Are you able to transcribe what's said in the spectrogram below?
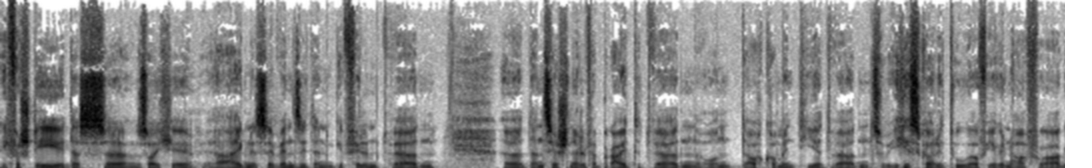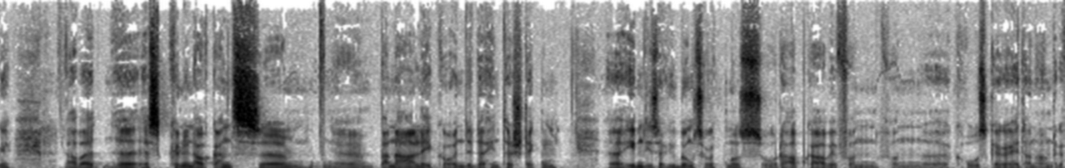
ich verstehe dass äh, solche Ereignisse, wenn sie dann gefilmt werden, äh, dann sehr schnell verbreitet werden und auch kommentiert werden, so wie ich es gerade tue auf Ihre Nachfrage. Aber äh, es können auch ganz ähm, äh, banale Gründe dahinter stecken, eben dieser Übungsrhythmus oder Abgabe von, von Großgerät an andere,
